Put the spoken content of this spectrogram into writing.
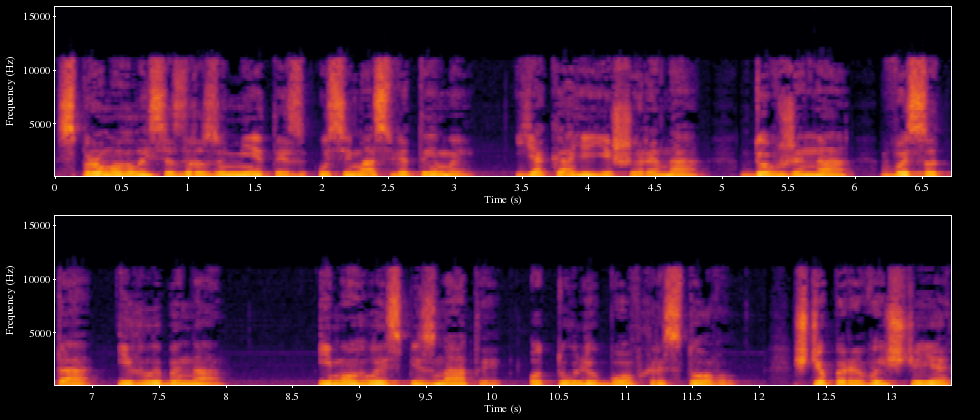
спромоглися зрозуміти з усіма святими, яка її ширина, довжина, висота і глибина, і могли спізнати оту любов Христову, що перевищує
